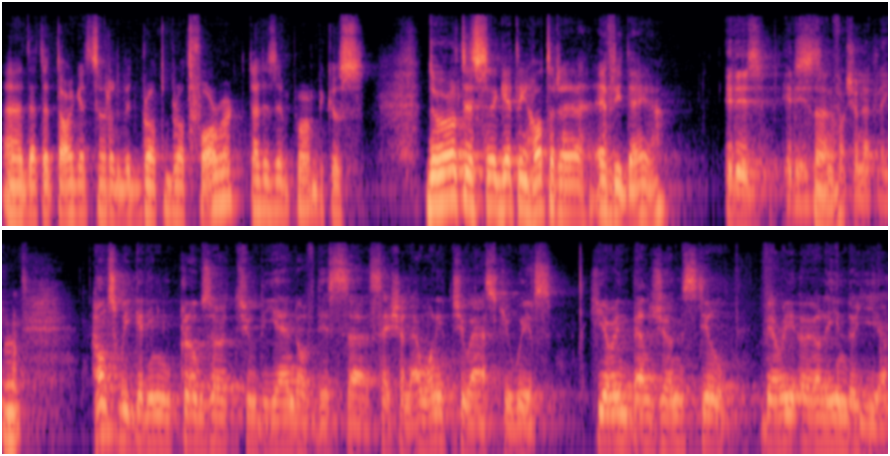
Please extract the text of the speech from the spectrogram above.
Uh, that the targets are a little bit brought brought forward. That is important because the world is uh, getting hotter uh, every day. Huh? It is. It is. So, unfortunately. Yeah. Hans, we're getting closer to the end of this uh, session. I wanted to ask you, with here in Belgium, still very early in the year,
